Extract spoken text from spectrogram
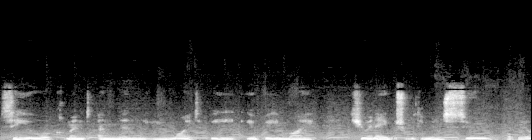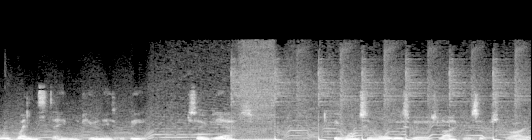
see your comment, and then you might be you'll be my Q and A, which will be coming soon, probably on a Wednesday. My Q and A's will be. So yes, if you want to see more of these videos, like and subscribe,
